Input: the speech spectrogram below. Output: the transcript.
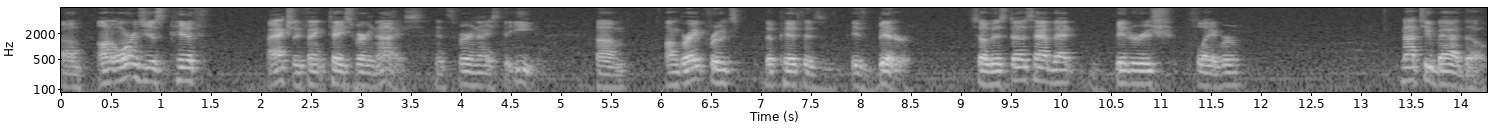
Um, on oranges, pith I actually think tastes very nice. It's very nice to eat. Um, on grapefruits, the pith is is bitter. So this does have that bitterish flavor. Not too bad though.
